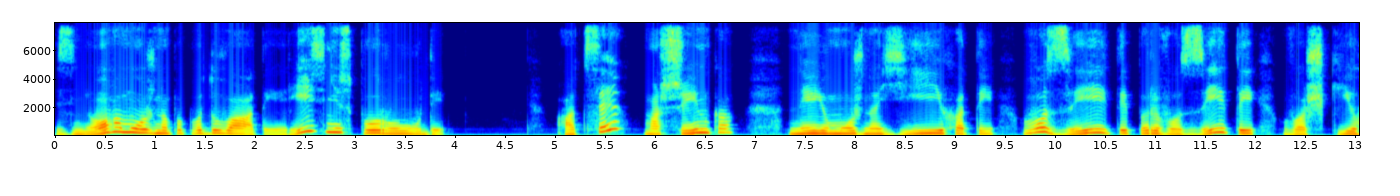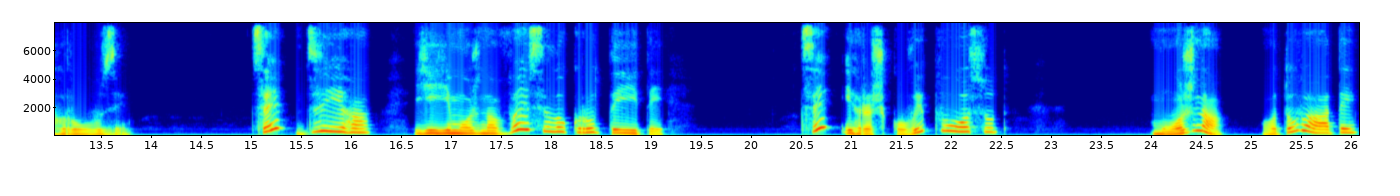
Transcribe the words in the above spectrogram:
З нього можна побудувати різні споруди. А це машинка. Нею можна їхати, возити, перевозити важкі грузи. Це дзига. Її можна весело крутити. Це іграшковий посуд. Можна готувати.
